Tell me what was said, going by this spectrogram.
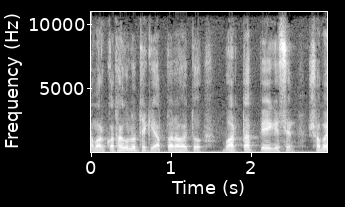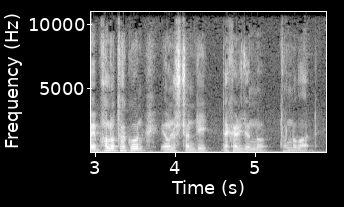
আমার কথাগুলো থেকে আপনারা হয়তো বার্তা পেয়ে গেছেন। সবাই ভালো থাকুন, এই অনুষ্ঠানটি দেখার জন্য ধন্যবাদ।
